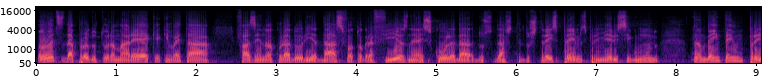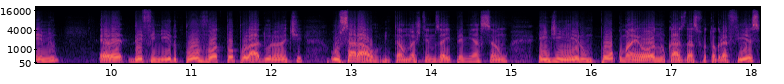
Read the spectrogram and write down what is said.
antes da produtora Maré, que é quem vai estar. Tá fazendo a curadoria das fotografias, né, a escolha da, dos, das, dos três prêmios, primeiro e segundo, também tem um prêmio é definido por voto popular durante o sarau. Então nós temos aí premiação em dinheiro um pouco maior no caso das fotografias,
